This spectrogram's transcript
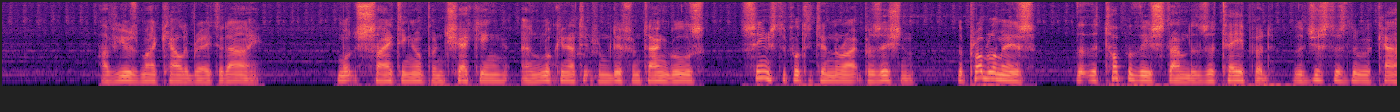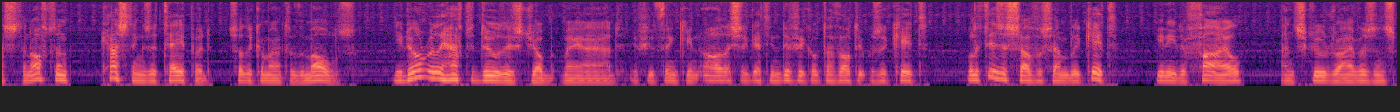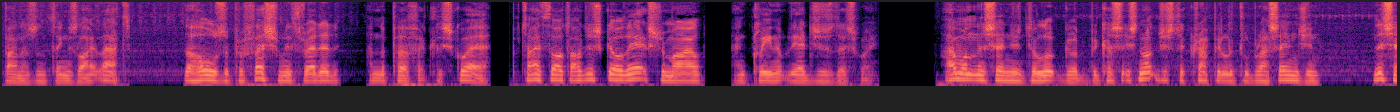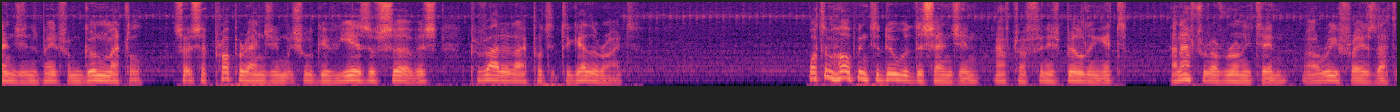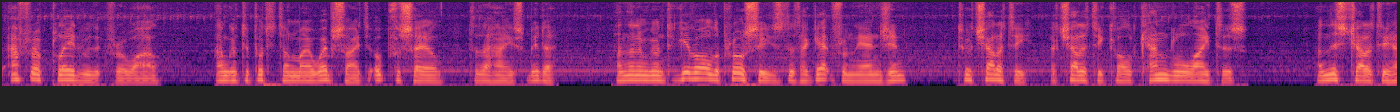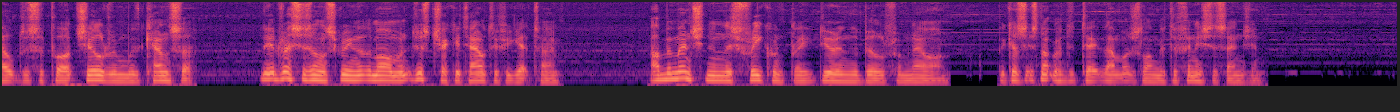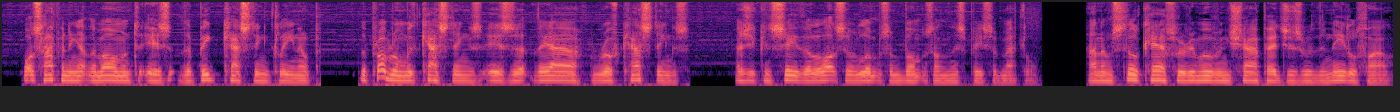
I've used my calibrated eye. Much sighting up and checking and looking at it from different angles seems to put it in the right position. The problem is that the top of these standards are tapered, they're just as they were cast, and often castings are tapered so they come out of the moulds. You don't really have to do this job, may I add, if you're thinking, oh, this is getting difficult, I thought it was a kit. Well, it is a self-assembly kit you need a file and screwdrivers and spanners and things like that. The holes are professionally threaded and they're perfectly square, but I thought I'll just go the extra mile and clean up the edges this way. I want this engine to look good because it's not just a crappy little brass engine. This engine is made from gunmetal, so it's a proper engine which will give years of service provided I put it together right. What I'm hoping to do with this engine, after I've finished building it, and after I've run it in, I'll rephrase that, after I've played with it for a while, I'm going to put it on my website up for sale to the highest bidder. And then I'm going to give all the proceeds that I get from the engine to a charity, a charity called Candlelighters. And this charity helps to support children with cancer. The address is on the screen at the moment, just check it out if you get time. I'll be mentioning this frequently during the build from now on, because it's not going to take that much longer to finish this engine. What's happening at the moment is the big casting cleanup. The problem with castings is that they are rough castings. As you can see there are lots of lumps and bumps on this piece of metal. And I'm still carefully removing sharp edges with the needle file.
